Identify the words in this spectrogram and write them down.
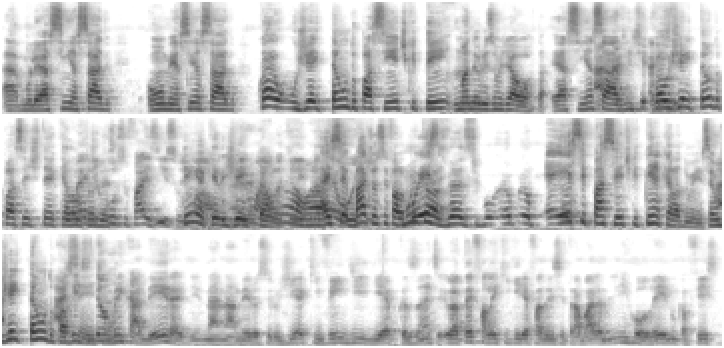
a mulher assim assado, homem assim assado. Qual é o jeitão do paciente que tem um aneurisma de aorta? É assim assado. a gente- a Qual é o gente- jeitão do paciente que tem aquela o outra médico doença? curso faz isso. Tem em uma aquele aula, né? jeitão. Uma Não, ele- é. Aí você hoje. bate e você fala, pô, Muitas esse, vezes, tipo, eu, eu, é esse paciente que tem aquela doença. É o A- jeitão do A paciente. gente tem uma né? brincadeira de- na, na neurocirurgia que vem de, de épocas antes. Eu até falei que queria fazer esse trabalho, eu enrolei, nunca fiz.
